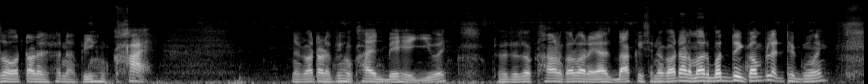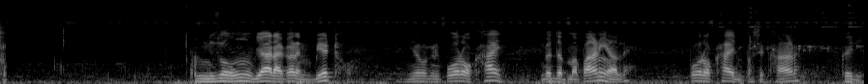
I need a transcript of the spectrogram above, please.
જો અટાડે છે ને ભીહું ખાય. ને અટાળે ભીહું ખાઈને બેસી ગયું હોય. તો જો ખાણ કરવાનો યાદ બાકી છે. ને અટાળે મારે બધું કમ્પ્લીટ થઈ ગયું હોય. જો હું વ્યારા કરે ને બેઠો, એ વખતે પોરો ખાય, ગદપમાં પાણી હાલે પોરો ખાઈને પછી ખાણ કરી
